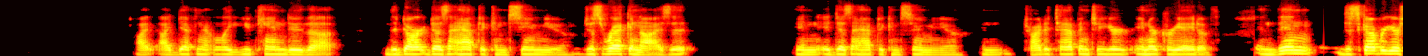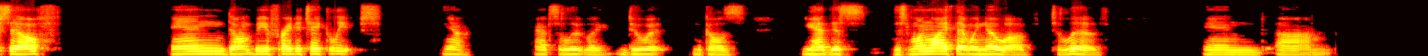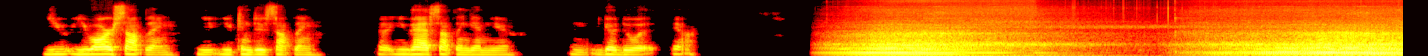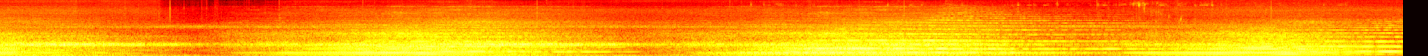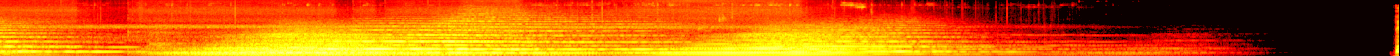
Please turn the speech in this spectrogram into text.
I, I definitely, you can do that. The dark doesn't have to consume you. Just recognize it and it doesn't have to consume you and try to tap into your inner creative and then discover yourself and don't be afraid to take leaps yeah absolutely do it because you had this this one life that we know of to live and um, you you are something you you can do something uh, you have something in you go do it yeah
